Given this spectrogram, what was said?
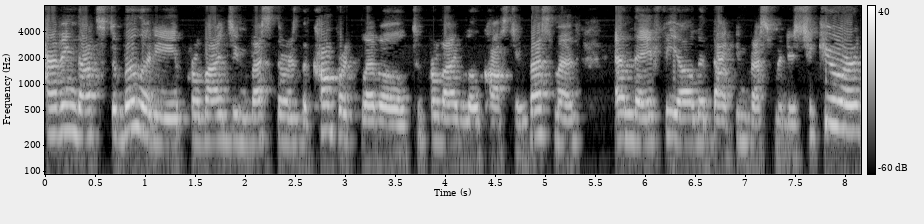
having that stability provides investors the comfort level to provide low cost investment and they feel that that investment is secure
